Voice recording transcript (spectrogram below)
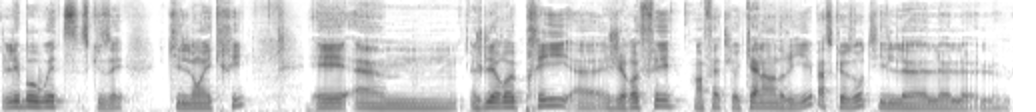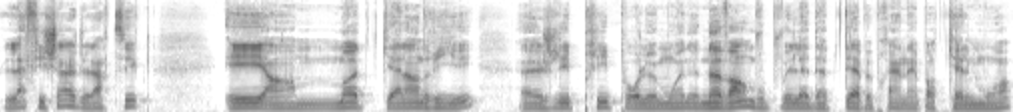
Lebowitz, excusez, qui l'ont écrit. Et je l'ai repris, j'ai refait en fait le calendrier parce que autres, l'affichage de l'article est en mode calendrier. Euh, je l'ai pris pour le mois de novembre. Vous pouvez l'adapter à peu près à n'importe quel mois.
